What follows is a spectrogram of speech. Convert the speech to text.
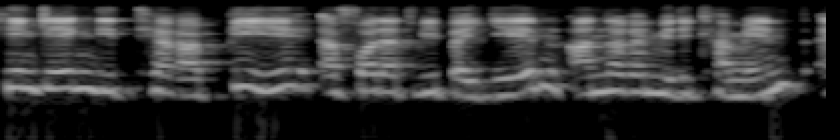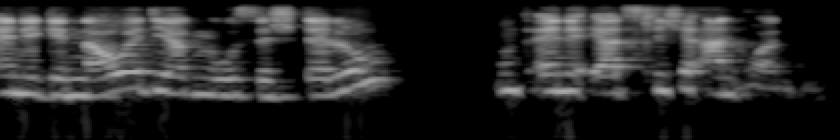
Hingegen die Therapie erfordert wie bei jedem anderen Medikament eine genaue Diagnosestellung und eine ärztliche Anordnung.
